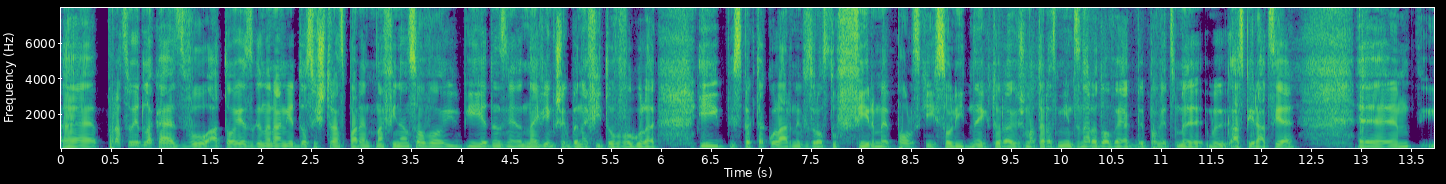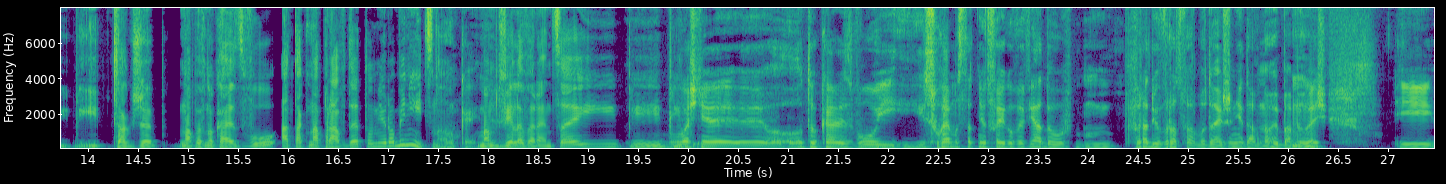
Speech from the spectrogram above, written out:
E, pracuję dla KSW, a to jest generalnie dosyć transparentna finansowo i, i jeden z nie, największych benefitów w ogóle i spektakularnych wzrostów firmy polskiej, solidnej, która już ma teraz międzynarodowe jakby powiedzmy y, aspiracje. I, także na pewno KSW, a tak naprawdę to nie robię nic. No. Okej. Mam dwie lewe ręce i, i, Bo Właśnie y, o, o to KSW i, słuchałem ostatnio twojego wywiadu w Radiu Wrocław bodajże, niedawno chyba Mhm. byłeś i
